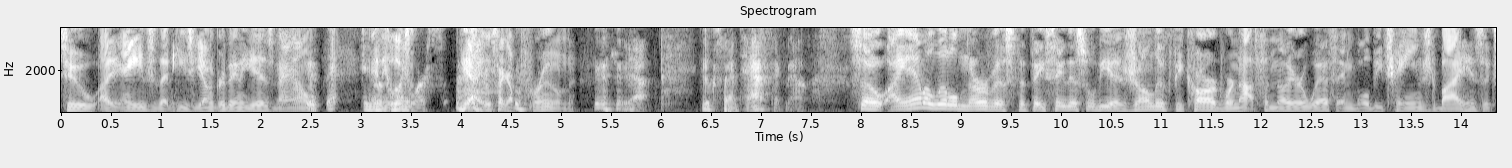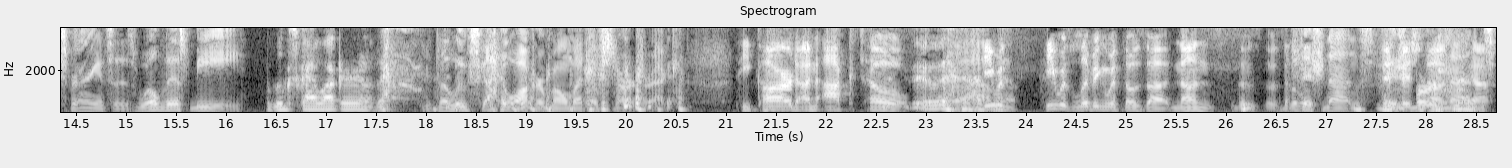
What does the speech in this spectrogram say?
to an age that he's younger than he is now. He And looks he looks- way worse. Yeah, he looks like a prune. yeah. He looks fantastic now. So I am a little nervous that they say this will be a Jean-Luc Picard we're not familiar with and will be changed by his experiences. Will this be Luke Skywalker of the the Luke Skywalker moment of Star Trek? Picard and Ahch-To. Yeah. He was he was living with those uh, nuns, those those The little, fish nuns, fish, fish bird nuns, nuns.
